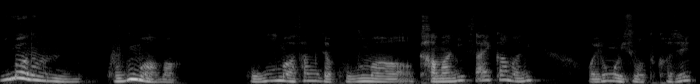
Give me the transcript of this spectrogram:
이만한 고구마 막 고구마 상자 고구마 가마니 쌀가마니 어, 이런 거 있으면 어떡하지?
